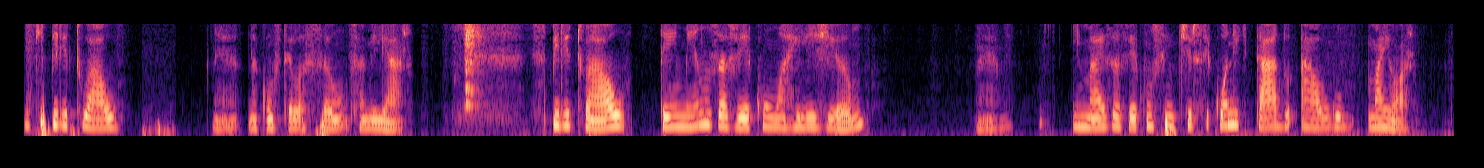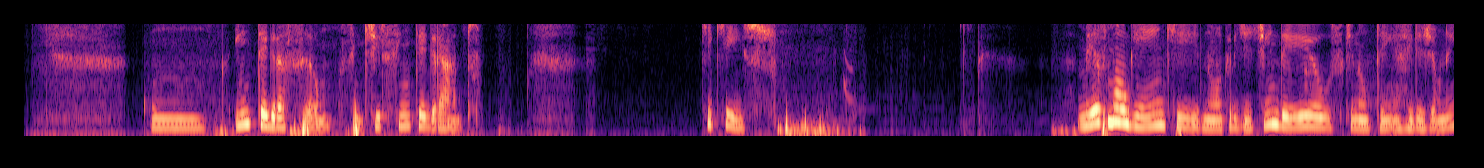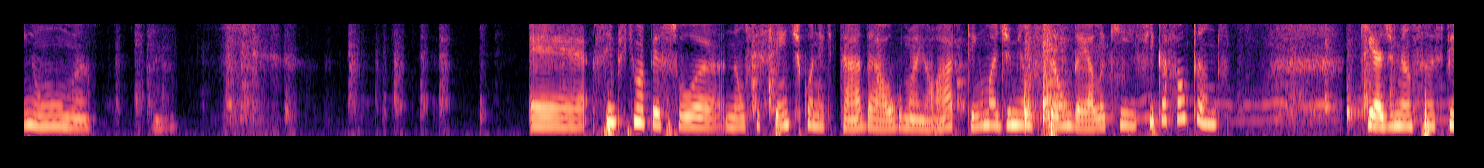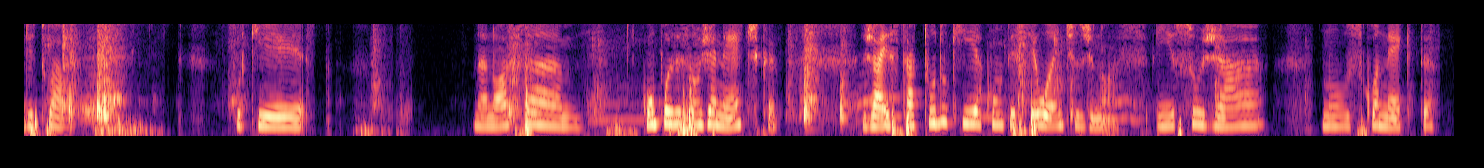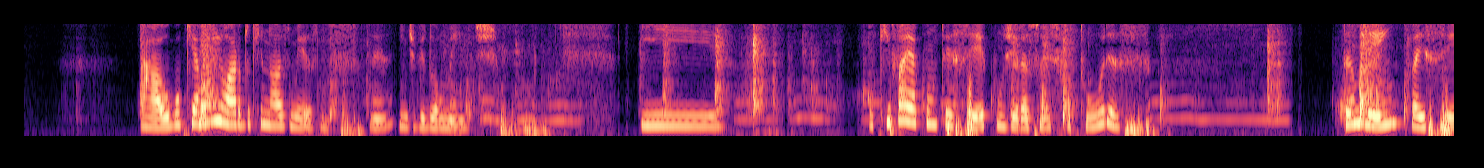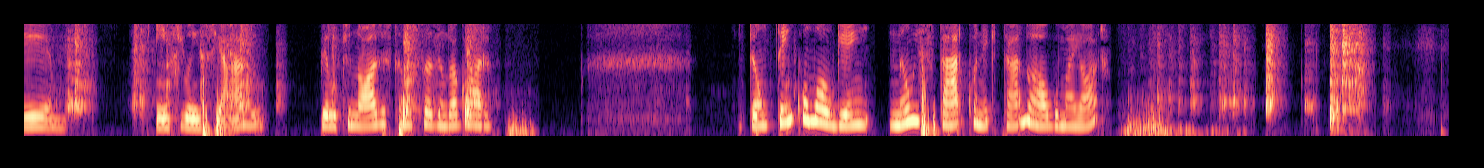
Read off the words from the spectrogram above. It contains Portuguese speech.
o que espiritual né, na constelação familiar. Espiritual tem menos a ver com a religião né, e mais a ver com sentir-se conectado a algo maior, com integração, sentir-se integrado. O que, que é isso? Mesmo alguém que não acredite em Deus, que não tenha religião nenhuma? É sempre que uma pessoa não se sente conectada a algo maior, tem uma dimensão dela que fica faltando, que é a dimensão espiritual. Porque na nossa composição genética já está tudo o que aconteceu antes de nós. E isso já nos conecta a algo que é maior do que nós mesmos, né, individualmente. E o que vai acontecer com gerações futuras também vai ser influenciado pelo que nós estamos fazendo agora. Então, tem como alguém não estar conectado a algo maior?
